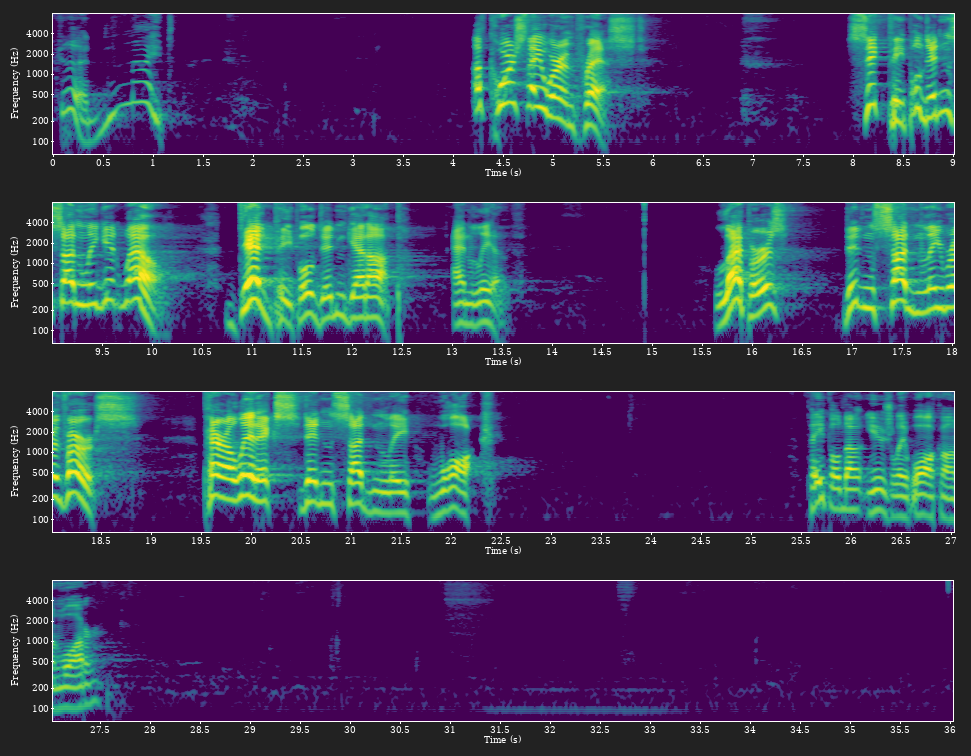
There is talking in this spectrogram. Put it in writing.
Good night. Of course, they were impressed. Sick people didn't suddenly get well, dead people didn't get up and live. Lepers didn't suddenly reverse, paralytics didn't suddenly walk. People don't usually walk on water.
